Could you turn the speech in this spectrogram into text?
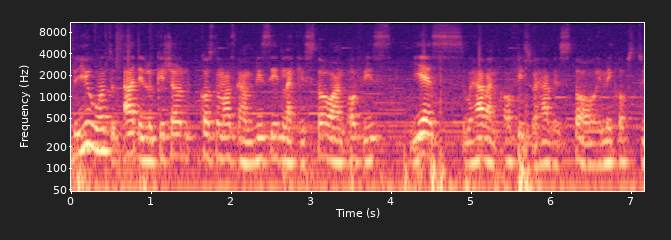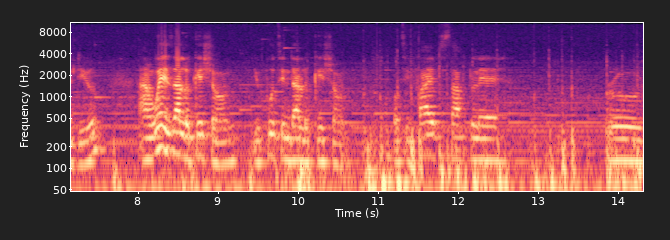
Do you want to add a location customers can visit like a store or an office yes we have an office we have a store a makeup studio. And where is that location? You put in that location. 45 Sapele Road.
